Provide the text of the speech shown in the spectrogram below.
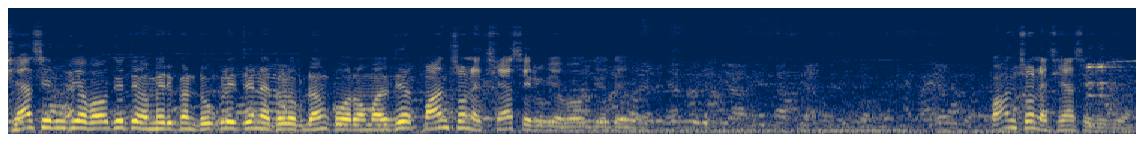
છ્યાસી રૂપિયા ભાવ થયો છે અમેરિકન ટુકડી છે ને થોડોક ડંક વાળો માલ છે. પાંચસો ને છ્યાસી રૂપિયા ભાવ થયો છે પાંચસો ને છ્યાસી રૂપિયા.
